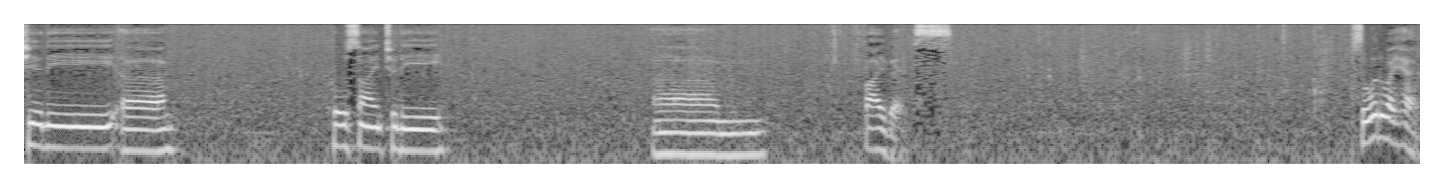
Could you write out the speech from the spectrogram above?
to the uh, cosine to the um, 5x. So what do I have?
